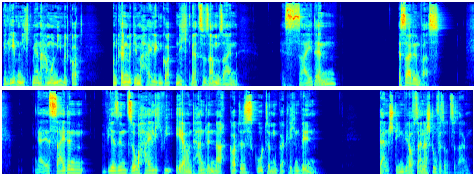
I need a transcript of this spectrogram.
Wir leben nicht mehr in Harmonie mit Gott und können mit dem heiligen Gott nicht mehr zusammen sein. Es sei denn, es sei denn was? Ja, es sei denn, wir sind so heilig wie er und handeln nach Gottes gutem göttlichen Willen. Dann stehen wir auf seiner Stufe sozusagen.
